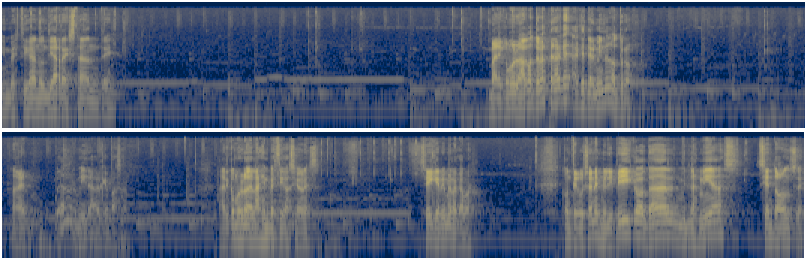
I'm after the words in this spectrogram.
Investigando un día restante. Vale, ¿cómo lo hago? Tengo que esperar a que, termine el otro. A ver, voy a dormir a ver qué pasa. A ver cómo es lo de las investigaciones. Sí, quiero irme a la cama Contribuciones mil y pico, tal Las mías, 111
